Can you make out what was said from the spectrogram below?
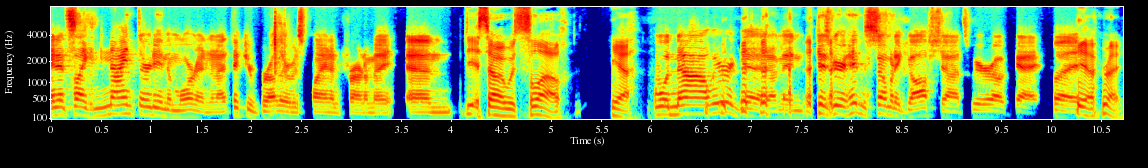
and it's like 9 30 in the morning and i think your brother was playing in front of me and Yeah, so it was slow. Yeah. well no we were good i mean because we were hitting so many golf shots we were okay but Yeah, right.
